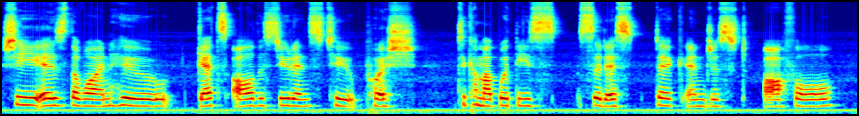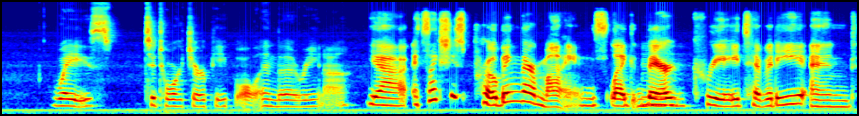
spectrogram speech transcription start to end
she is the one who gets all the students to push to come up with these sadistic and just awful ways to torture people in the arena. Yeah, it's like she's probing their minds, like mm. their creativity and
